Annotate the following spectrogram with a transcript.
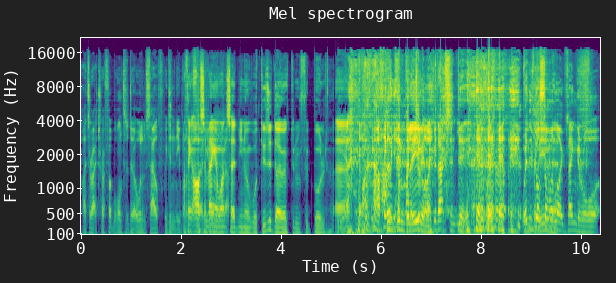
Our director of football wanted to do it all himself. We didn't need. I think Arsene Wenger once said, you know, what is a director of football? Uh, Yeah. I think, I think when you didn't believe in like. Good accent. You. when you've got someone like Wenger or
